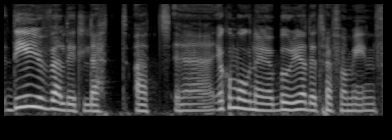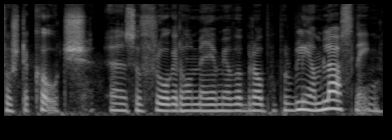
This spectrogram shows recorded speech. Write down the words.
Det är ju väldigt lätt att... Eh, jag kommer ihåg när jag började träffa min första coach. Eh, så frågade hon mig om jag var bra på problemlösning.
